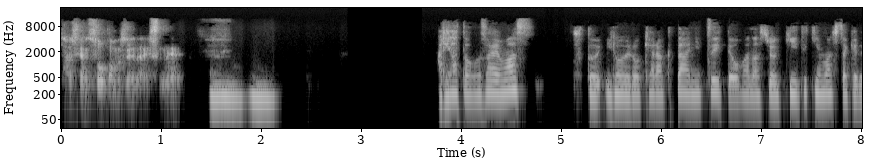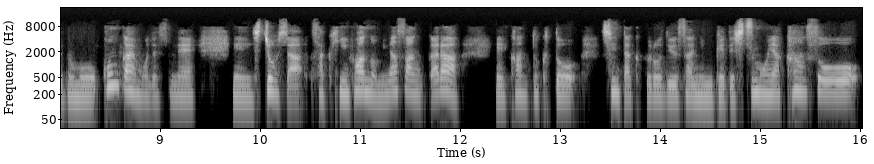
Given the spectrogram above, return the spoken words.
確かにそうかもしれないですね。うんうん、ありがとうございます。ちょっといろいろキャラクターについてお話を聞いてきましたけれども、今回もですね、えー視聴者、作品ファンの皆さんから、えー監督と新宅プロデューサーに向けて質問や感想を、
